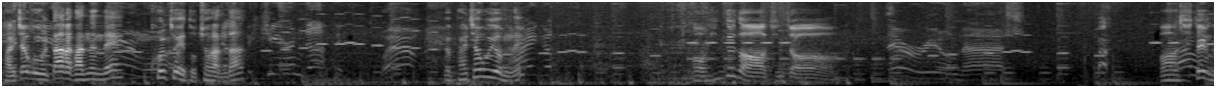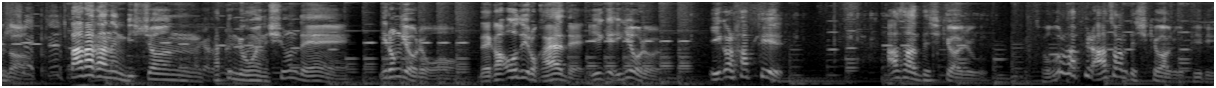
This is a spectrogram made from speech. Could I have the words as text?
발자국을 따라갔는데 콜토에 도착한다? 발자국이 없네? 어 힘들다 진짜 와 진짜 힘들다. 따라가는 미션 같은 경우에는 쉬운데 이런 게 어려워. 내가 어디로 가야 돼? 이게 이게 어려워요. 이걸 하필 아서한테 시켜가지고. 저걸 하필 아서한테 시켜가지고 빌이.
